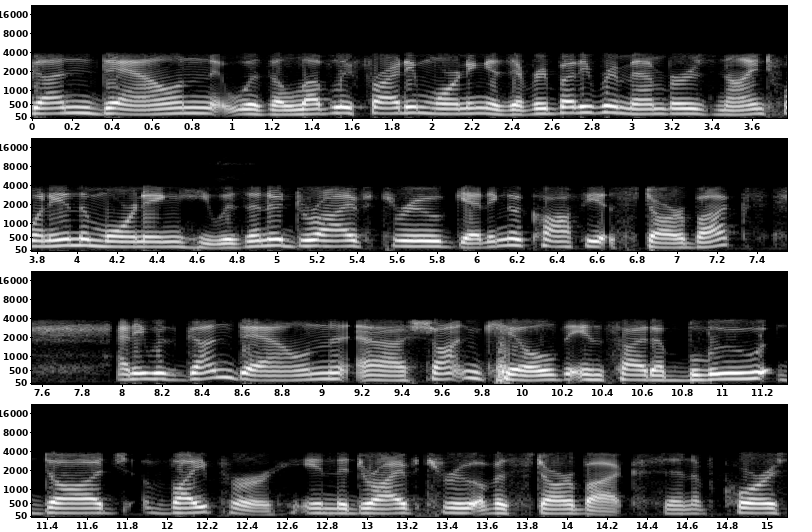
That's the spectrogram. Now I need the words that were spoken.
gunned down. It was a lovely Friday morning, as everybody remembers, 9:20 in the morning. He was in a drive-through getting a coffee at Starbucks, and he was gunned down, uh, shot and killed inside a blue Dodge Viper in the drive-through of a Starbucks. And of course,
